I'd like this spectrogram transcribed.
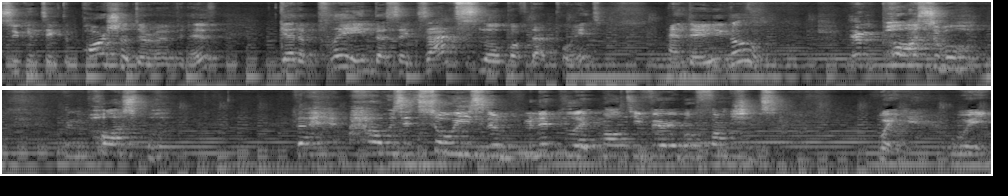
so you can take the partial derivative, get a plane that's the exact slope of that point, and there you go. Impossible! Impossible! how is it so easy to manipulate multivariable functions? Wait, wait.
